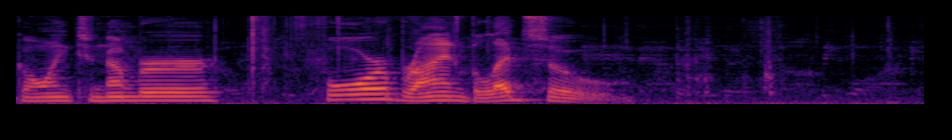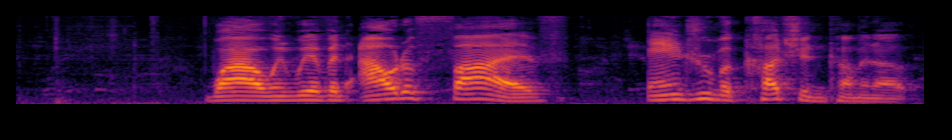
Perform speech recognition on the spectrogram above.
going to number four, Brian Bledsoe. Wow, and we have an out of five, Andrew McCutchen coming up.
